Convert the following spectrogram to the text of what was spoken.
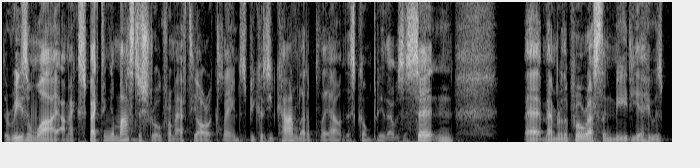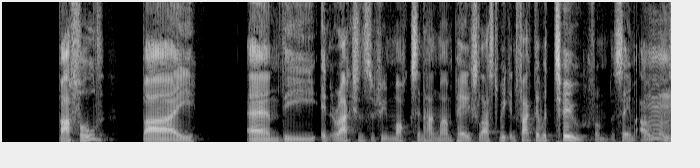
the reason why I'm expecting a masterstroke from FTR acclaimed is because you can't let it play out in this company. There was a certain uh, member of the pro wrestling media who was baffled by um, the interactions between Mox and Hangman Page last week. In fact, there were two from the same outlet.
